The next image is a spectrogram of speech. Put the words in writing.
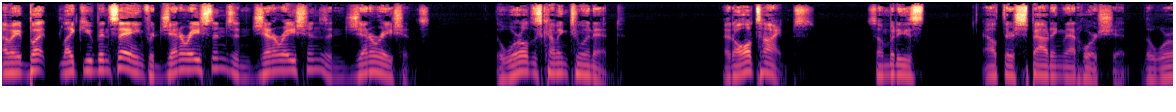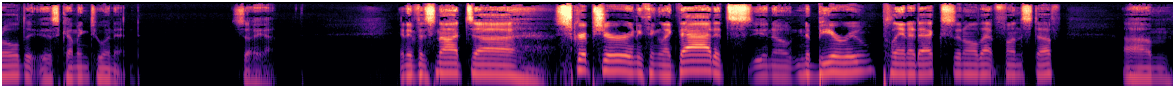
I mean, but like you've been saying for generations and generations and generations, the world is coming to an end. At all times, somebody's out there spouting that horse shit. The world is coming to an end. So yeah. And if it's not uh, scripture or anything like that, it's you know Nibiru, Planet X, and all that fun stuff. Um,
